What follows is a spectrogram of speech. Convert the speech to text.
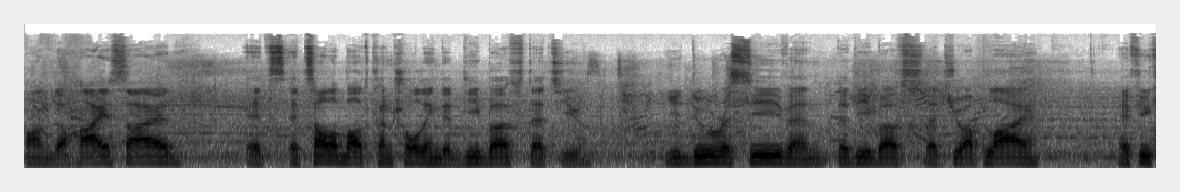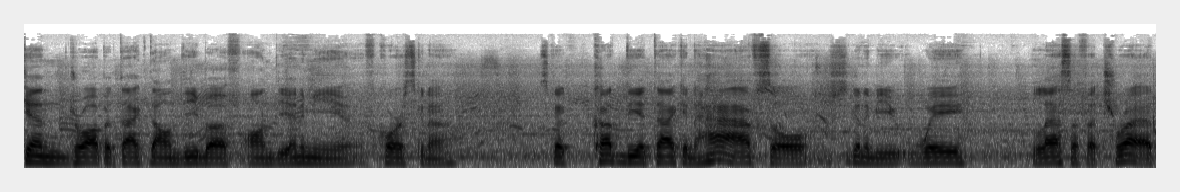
on the high side. It's it's all about controlling the debuffs that you you do receive and the debuffs that you apply. If you can drop attack down debuff on the enemy, of course, gonna it's gonna cut the attack in half, so she's gonna be way less of a threat.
